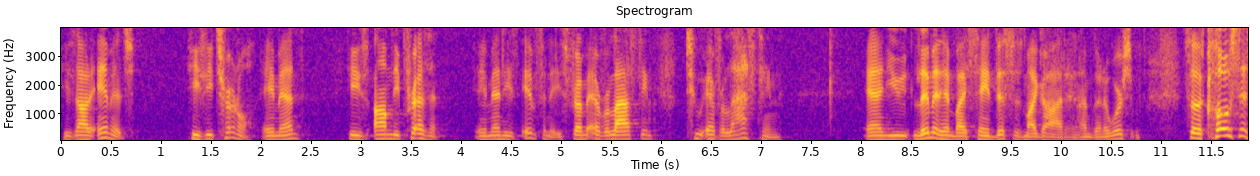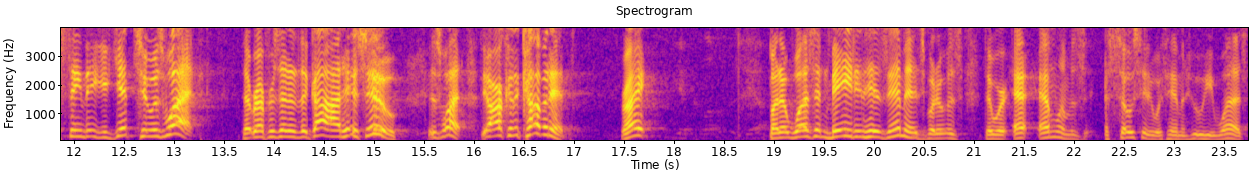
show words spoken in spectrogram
He's not an image. He's eternal. Amen. He's omnipresent. Amen. He's infinite. He's from everlasting to everlasting. And you limit him by saying, This is my God, and I'm going to worship him. So the closest thing that you get to is what? That represented the God is who? Is what? The Ark of the Covenant, right? But it wasn't made in his image, but it was there were emblems associated with him and who he was,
